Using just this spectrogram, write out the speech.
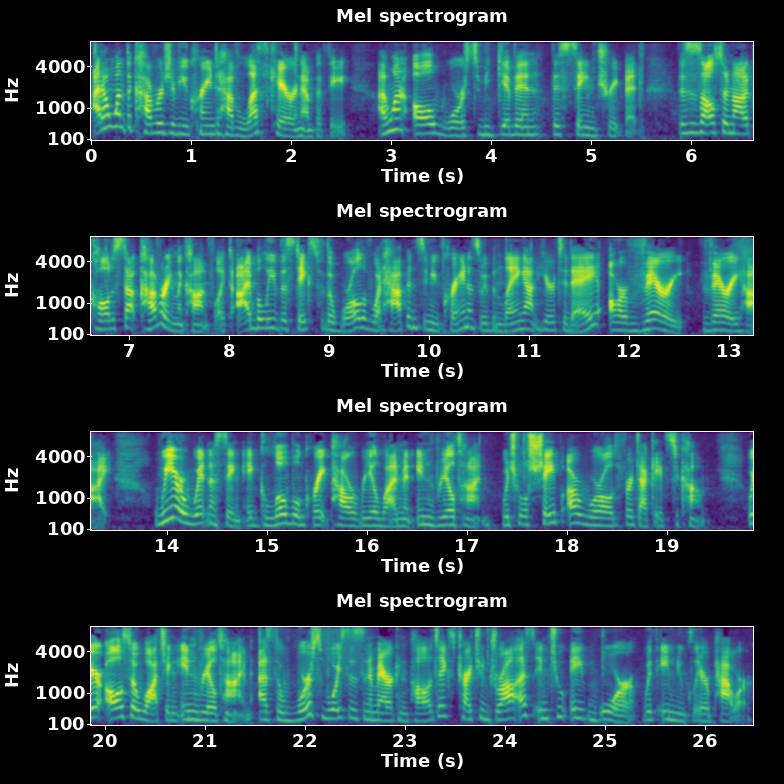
I don't want the coverage of Ukraine to have less care and empathy. I want all wars to be given the same treatment. This is also not a call to stop covering the conflict. I believe the stakes for the world of what happens in Ukraine, as we've been laying out here today, are very, very high. We are witnessing a global great power realignment in real time, which will shape our world for decades to come. We are also watching in real time as the worst voices in American politics try to draw us into a war with a nuclear power.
